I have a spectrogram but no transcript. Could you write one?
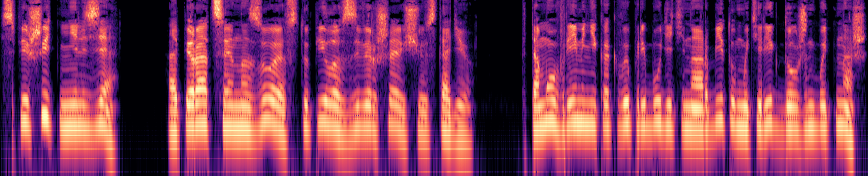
«Спешить нельзя. Операция на Зоя вступила в завершающую стадию. К тому времени, как вы прибудете на орбиту, материк должен быть наш.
